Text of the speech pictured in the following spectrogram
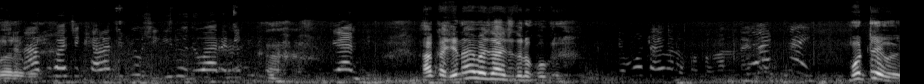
बरं बरं आजोबाची खेळाची पिवशी हा, हा. ती आणली. हा हे नाही बा जायचं तुला कोकर ते मोठं आहे म्हणा पप्पा मला नाही जायचं. मोठे होय.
